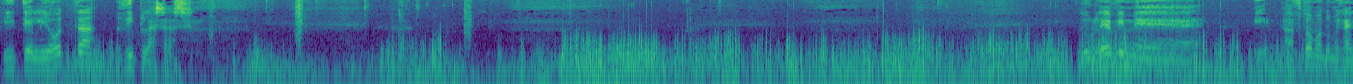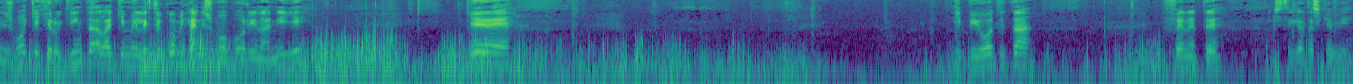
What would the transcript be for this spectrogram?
Η τελειότητα δίπλα σας. Δουλεύει με αυτόματο μηχανισμό και χειροκίνητα αλλά και με ηλεκτρικό μηχανισμό. Μπορεί να ανοίγει και η ποιότητα φαίνεται στην κατασκευή.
